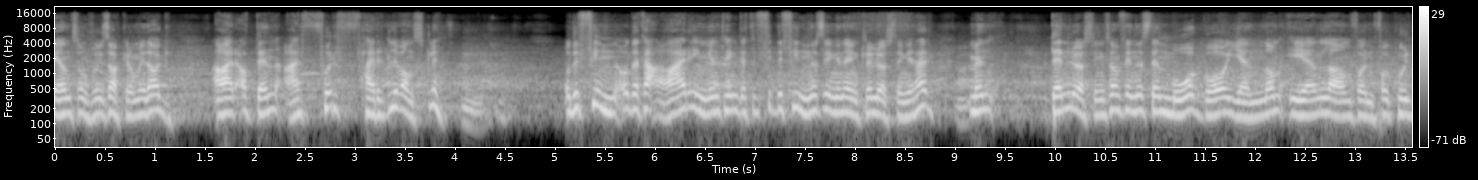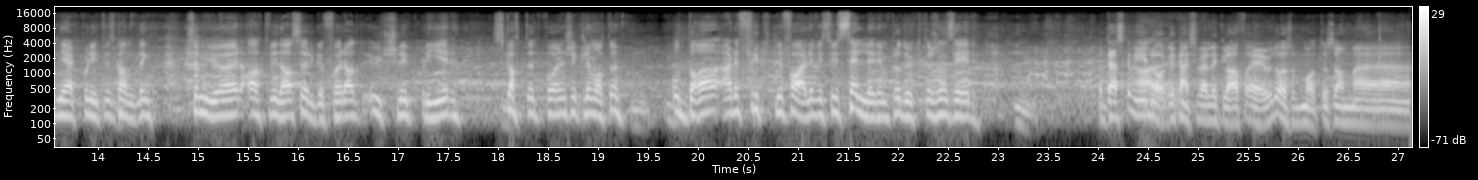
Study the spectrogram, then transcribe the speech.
igjen, som vi snakker om i dag, er at den er forferdelig vanskelig. Og, det fin og dette er ingenting dette, Det finnes ingen enkle løsninger her. Men den løsningen som finnes, den må gå gjennom en eller annen form for koordinert politisk handling som gjør at vi da sørger for at utslipp blir skattet på en skikkelig måte. Og da er det fryktelig farlig hvis vi selger inn produkter som sier og Der skal vi i Norge kanskje være litt glad for EU, da, som, på en måte, som eh,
